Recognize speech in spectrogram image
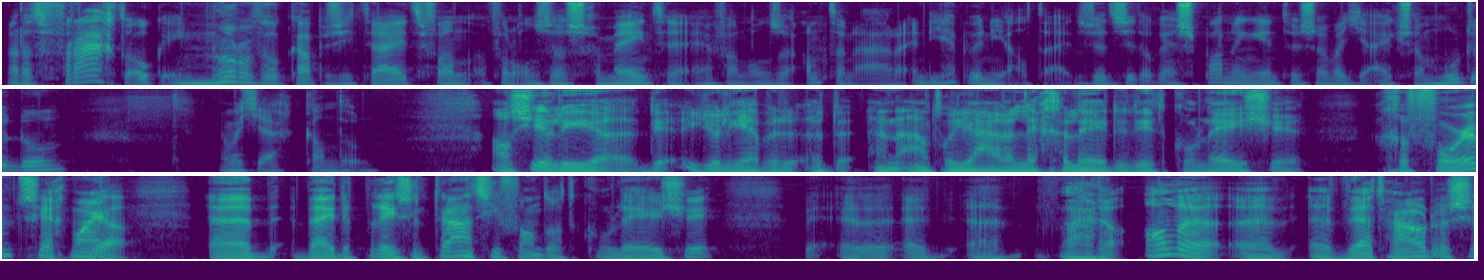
Maar dat vraagt ook enorm veel capaciteit van, van ons als gemeente en van onze ambtenaren. En die hebben we niet altijd. Dus er zit ook een spanning in tussen wat je eigenlijk zou moeten doen en wat je eigenlijk kan doen. als jullie, eh, de- jullie hebben het een aantal jaren geleden dit college gevormd, zeg maar. Ja. Eh, bij de presentatie van dat college waren alle wethouders,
